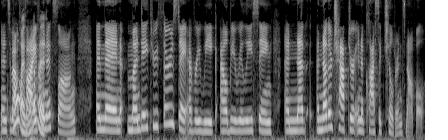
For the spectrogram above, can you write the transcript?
And it's about oh, five minutes long. And then Monday through Thursday every week, I'll be releasing another another chapter in a classic children's novel.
